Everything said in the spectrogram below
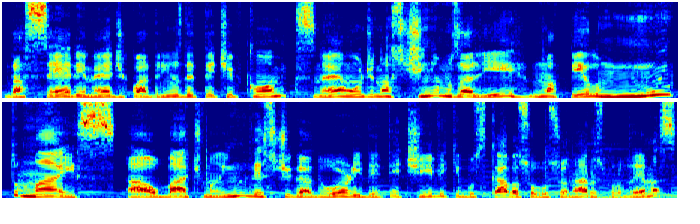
da série né, de quadrinhos Detective Comics, né, onde nós tínhamos ali um apelo muito mais ao Batman investigador e detetive que buscava solucionar os problemas,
